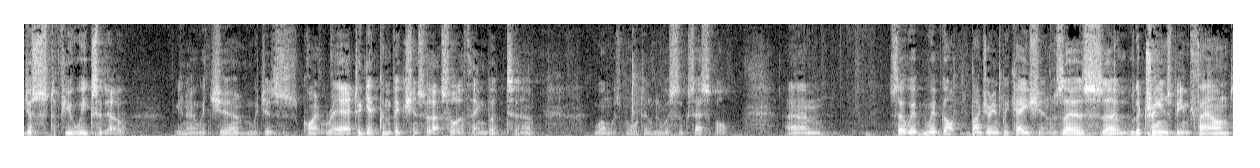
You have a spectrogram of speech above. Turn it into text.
just a few weeks ago. You know, which uh, which is quite rare to get convictions for that sort of thing. But uh, one was brought and was successful. Um, so we've, we've got badger implications. There's uh, latrines being found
